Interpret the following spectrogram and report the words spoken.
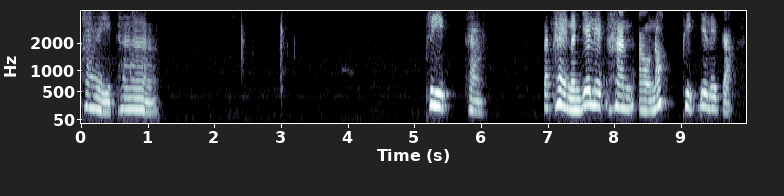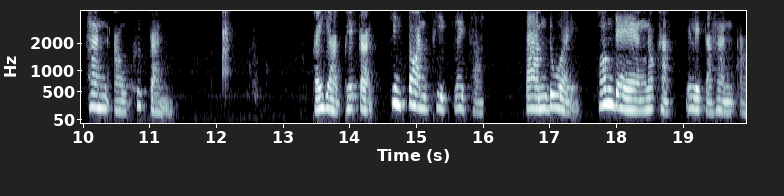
ไคร่ค่ะพริกค่ะตะไคร่นั้นเย่เล็กหั่นเอาเนาะพริกเย่เล็กอะหั่นเอาคือกันใครอยากเผ็ดก็กินตอนพริกเลยค่ะ ตามด้วยหอมแดงเนาะค่ะนี่เล็กกะหั่นเอา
